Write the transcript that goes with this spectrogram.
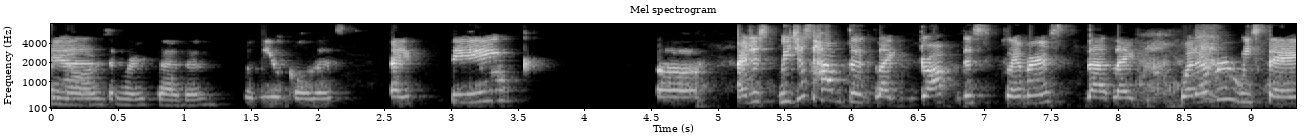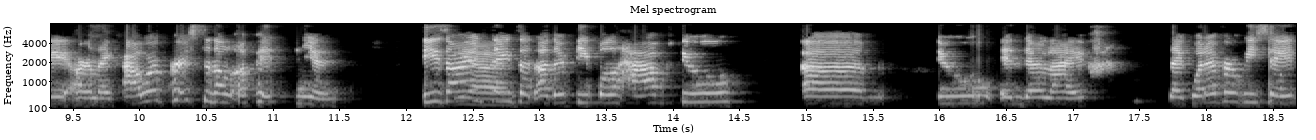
I know, I'm And super excited. with you, Golis, I think uh, I just we just have to like drop disclaimers that like whatever we say are like our personal opinion. These aren't Yeah. things that other people have to um, do in their life. Like whatever we say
